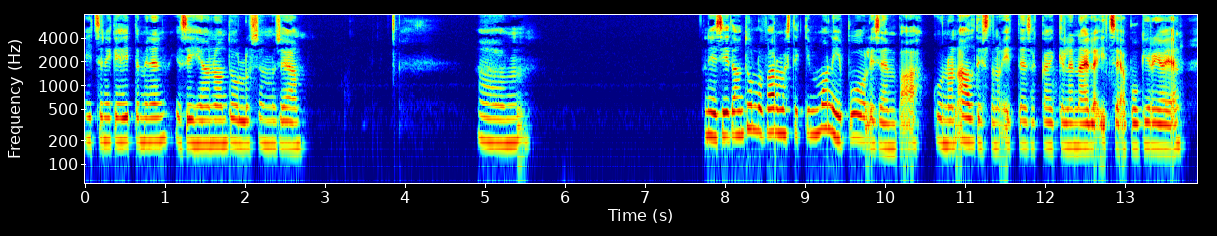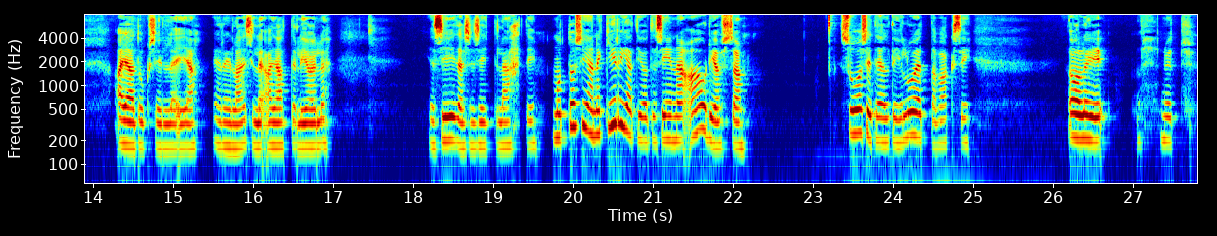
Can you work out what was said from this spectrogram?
itseni kehittäminen ja siihen on tullut semmoisia um, niin siitä on tullut varmastikin monipuolisempaa, kun on altistanut itseensä kaikille näille itseapukirjojen ajatuksille ja erilaisille ajattelijoille. Ja siitä se sitten lähti. Mutta tosiaan ne kirjat, joita siinä audiossa suositeltiin luettavaksi, oli nyt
